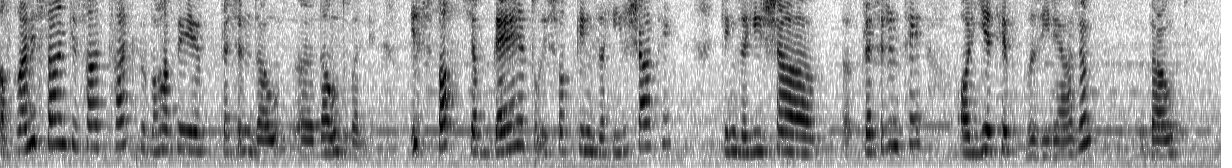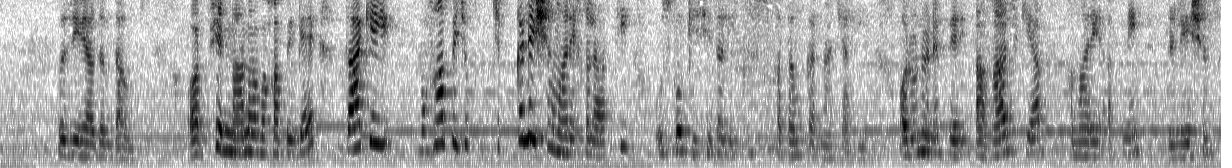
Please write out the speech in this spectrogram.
अफ़गानिस्तान के साथ था कि वहाँ पे प्रेसिडेंट दाऊद दाऊद बन गए। इस वक्त जब गए हैं तो इस वक्त किंग जहीर शाह थे। किंग जहीर शाह प्रेसिडेंट थे और ये थे वज़ीर अजम दाऊद, वज़ीर अजम दाऊद। और फिर नाना वहाँ पे गए, ताकि वहाँ पे जो चक्कलिश हमारे खिलाफ थी, उसको किसी तरीके से ख़त्म करना चाहिए। और उन्होंने फिर आगाज़ किया हमारे अपने रिलेशंस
